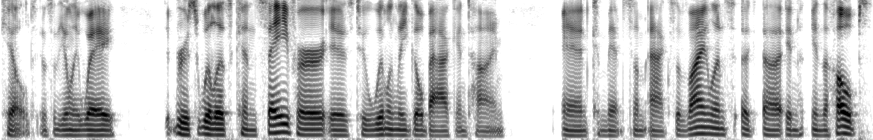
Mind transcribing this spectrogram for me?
killed. And so the only way that Bruce Willis can save her is to willingly go back in time and commit some acts of violence uh, uh, in in the hopes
